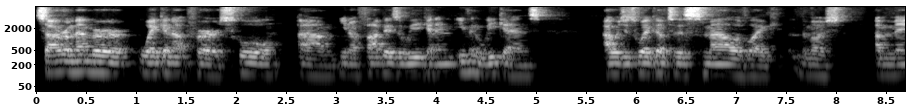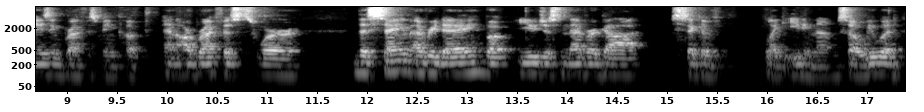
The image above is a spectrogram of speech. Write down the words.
So I remember waking up for school, um, you know, five days a week, and even weekends, I would just wake up to the smell of like the most amazing breakfast being cooked. And our breakfasts were the same every day, but you just never got sick of like eating them. So we would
